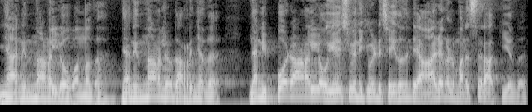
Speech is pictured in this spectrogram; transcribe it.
ഞാൻ ഇന്നാണല്ലോ വന്നത്. ഞാൻ ഇന്നാണല്ലോ ഇത് അറിഞ്ഞത് ഞാൻ ഇപ്പോഴാണല്ലോ യേശു എനിക്ക് വേണ്ടി ചെയ്തതിന്റെ ആഴങ്ങൾ മനസ്സിലാക്കിയത്.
